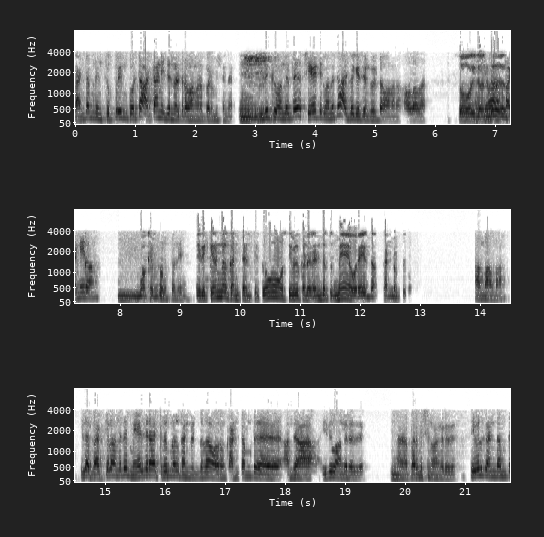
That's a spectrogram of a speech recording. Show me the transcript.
Contempt supreme court attorney general வாங்கணும் பெர்மிஷன் இதுக்கு வந்துட்டு ஸ்டேட்டுக்கு வந்துட்டு அட்வொகேட் ஜெனரல் வாங்கணும் அவ்வளவுதான். ஸோ இது வந்து? பண்ணிடுவாங்க. ஓகே ப்ரோ இது கிரிமினல் கண்டென்ட்டுக்கும் சிவில் கண்டென்ட் ரெண்டுத்துக்குமே ஒரே இதுதான் கண்டெம்ட்டுக்கும் ஆமா ஆமா. இல்ல இப்ப ஆக்சுவலா வந்துட்டு மேஜரா கிரிமினல் கண்டென்ட் தான் வரும். கண்டெம்ட் அந்த இது வாங்குறது. பெர்மிஷன் வாங்குறது. சிவில் கண்டெம்ட்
